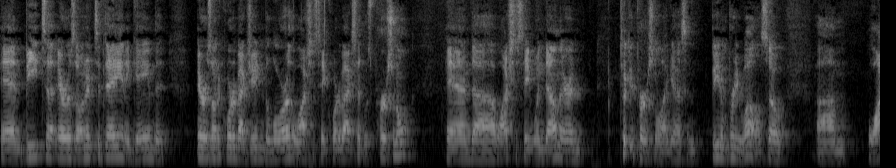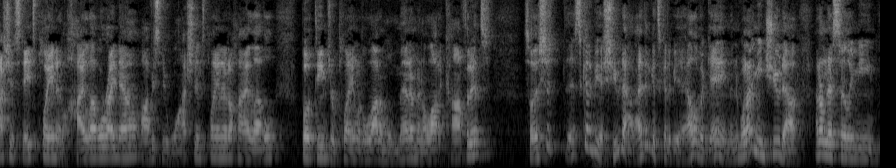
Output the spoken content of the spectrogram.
and beat uh, Arizona today in a game that Arizona quarterback Jayden de Laura, the Washington State quarterback, said was personal, and uh, Washington State went down there and took it personal, I guess, and beat them pretty well. So. Um, Washington State's playing at a high level right now. Obviously, Washington's playing at a high level. Both teams are playing with a lot of momentum and a lot of confidence. So it's just it's going to be a shootout. I think it's going to be a hell of a game. And when I mean shootout, I don't necessarily mean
